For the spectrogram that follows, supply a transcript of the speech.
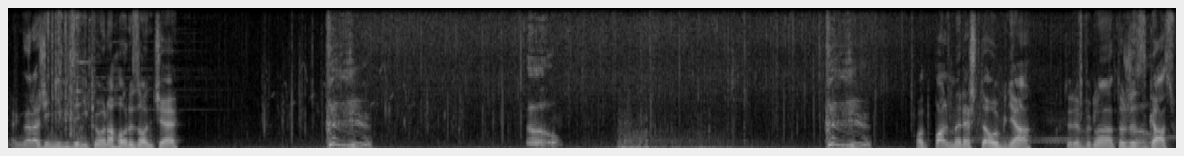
Jak na razie nie widzę nikogo na horyzoncie. Odpalmy resztę ognia, który wygląda na to, że zgasł.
